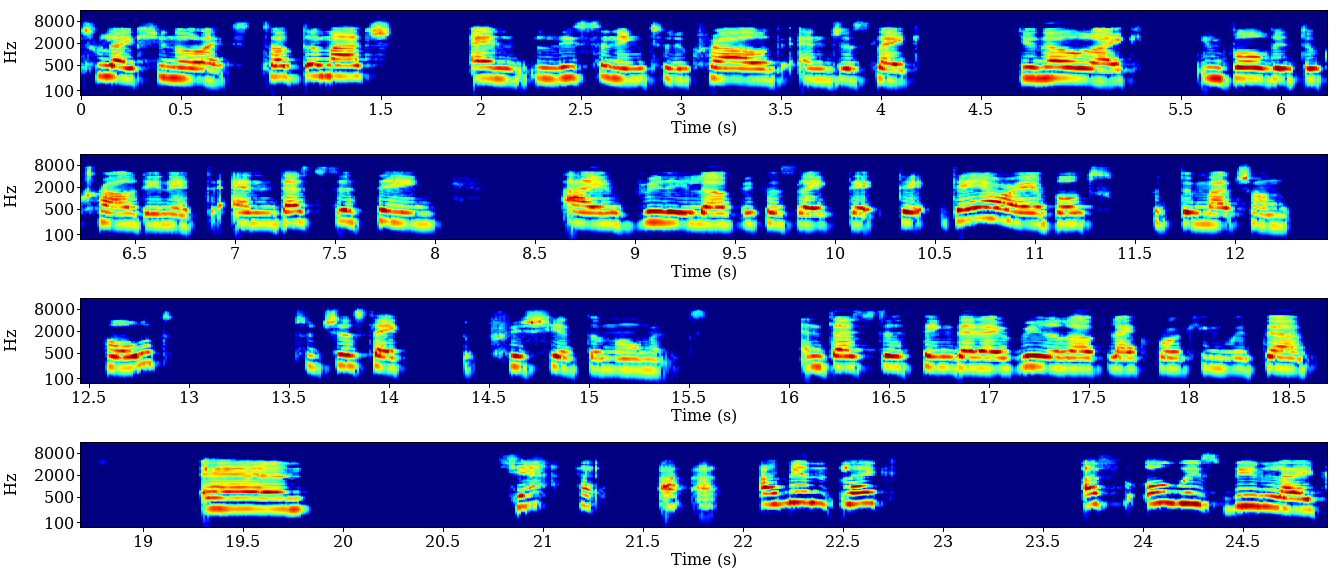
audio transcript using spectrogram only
to like, you know, like stop the match, and listening to the crowd and just like you know like involving the crowd in it and that's the thing i really love because like they, they, they are able to put the match on hold to just like appreciate the moment and that's the thing that i really love like working with them and yeah i i, I mean like i've always been like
